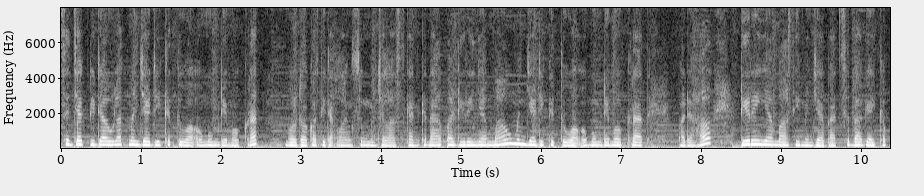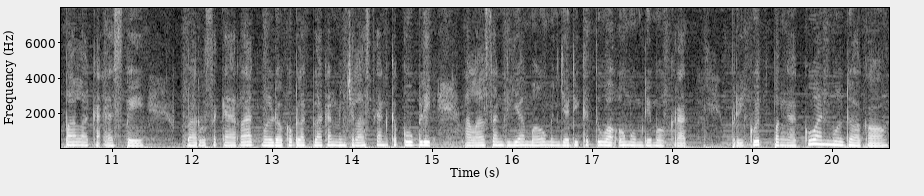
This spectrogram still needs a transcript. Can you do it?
Sejak didaulat menjadi ketua umum Demokrat, Muldoko tidak langsung menjelaskan kenapa dirinya mau menjadi ketua umum Demokrat, padahal dirinya masih menjabat sebagai kepala KSP. Baru sekarang Muldoko belak-belakan menjelaskan ke publik alasan dia mau menjadi ketua umum Demokrat. Berikut pengakuan Muldoko.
